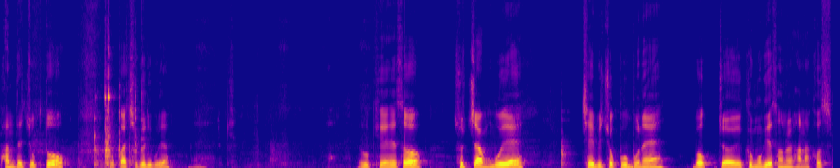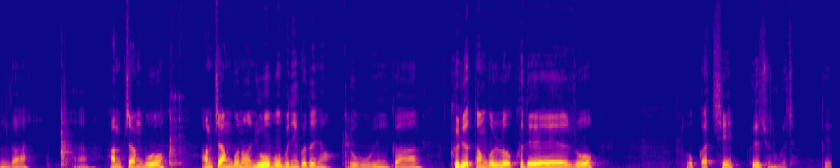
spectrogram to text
반대쪽도 똑같이 그리고요. 네, 이렇게. 이렇게 해서 숫장부의 제비 쪽 부분에 먹, 저, 금무게선을 하나 걷습니다. 자, 암장부, 암장부는 요 부분이거든요. 요 부분이니까 그렸던 걸로 그대로 똑같이 그려주는 거죠. 네.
